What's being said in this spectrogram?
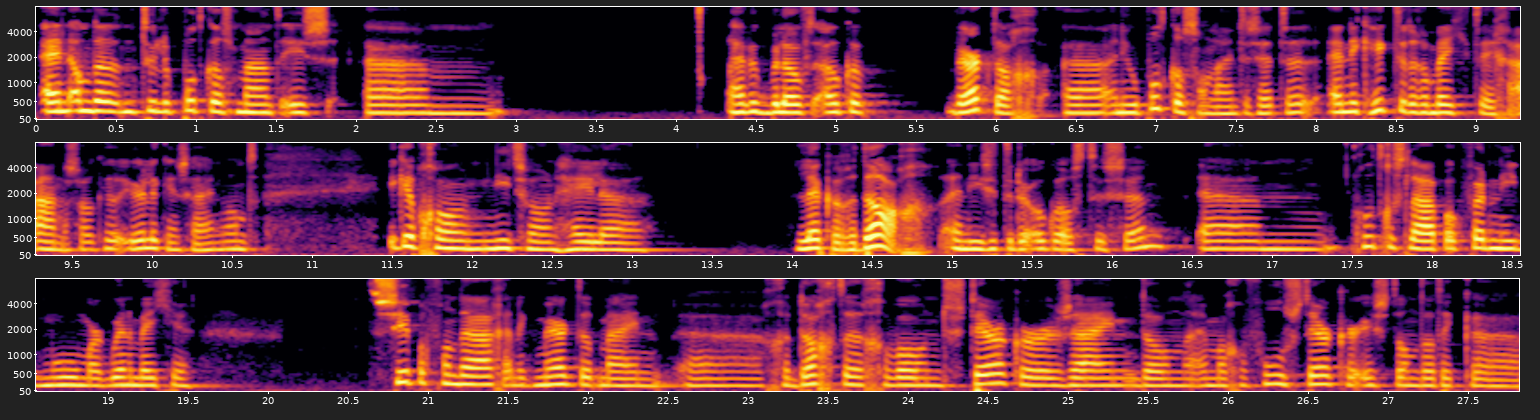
En omdat het natuurlijk podcastmaand is, um, heb ik beloofd elke werkdag uh, een nieuwe podcast online te zetten. En ik hikte er een beetje tegenaan, daar zal ik heel eerlijk in zijn. Want ik heb gewoon niet zo'n hele lekkere dag. En die zitten er ook wel eens tussen. Um, goed geslapen, ook verder niet moe, maar ik ben een beetje sippig vandaag en ik merk dat mijn uh, gedachten gewoon sterker zijn dan en mijn gevoel sterker is dan dat ik. Uh,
